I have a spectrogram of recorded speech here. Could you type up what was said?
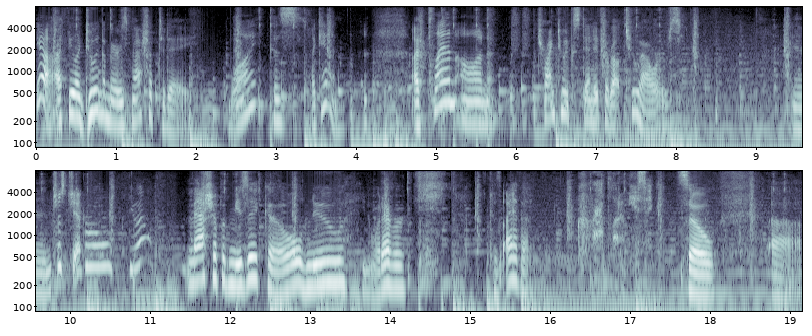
yeah, I feel like doing a Mary's mashup today. Why? Because I can. I plan on trying to extend it for about two hours. And just general, you know, mashup of music, uh, old, new, you know, whatever. Because I have a crap load of music. So, uh,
